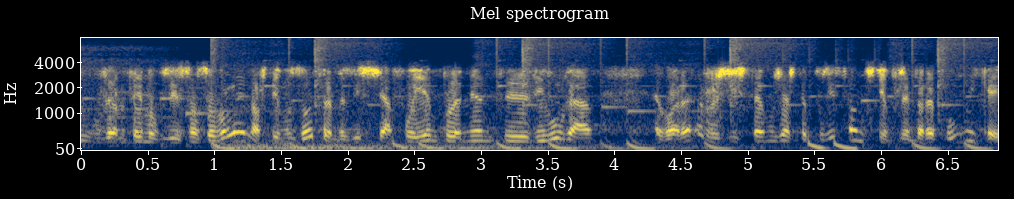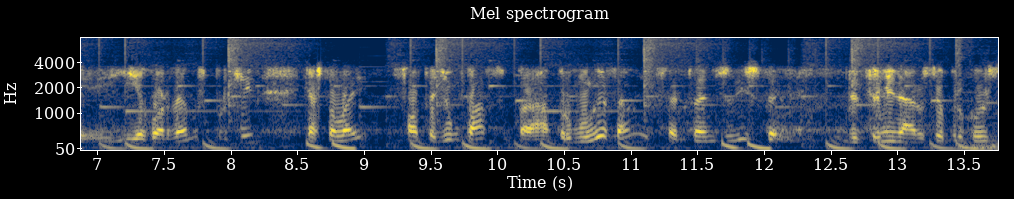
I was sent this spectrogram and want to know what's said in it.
o Governo tem uma posição sobre a lei, nós temos outra, mas isso já foi amplamente divulgado. Agora, registramos esta posição do Sr. Presidente da República e, e aguardamos porque esta lei falta-lhe um passo para a promulgação e, portanto, antes disto, de terminar o seu percurso,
